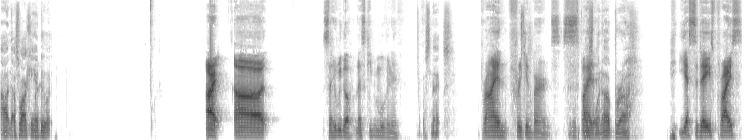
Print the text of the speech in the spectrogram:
Uh, that's why I can't Right. do it. All right. Uh so here we go. Let's keep it moving in. What's next? Brian freaking Burns. The price went up, bro. Yesterday's price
